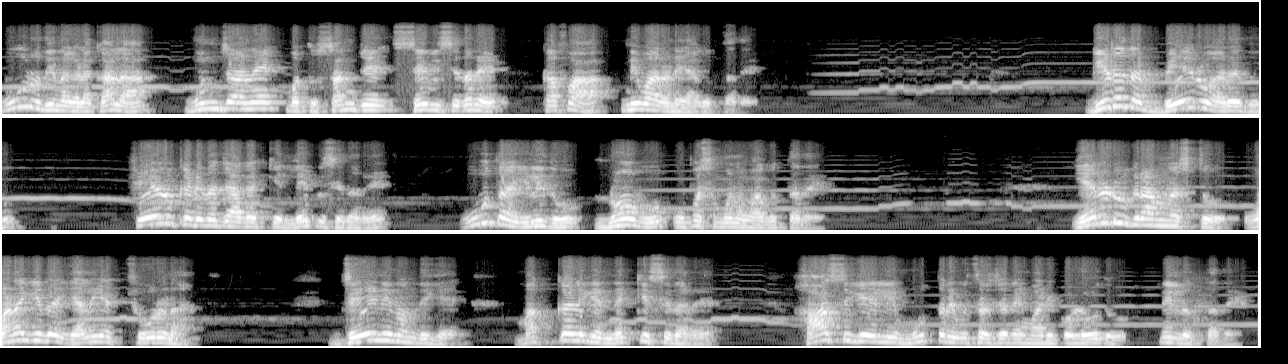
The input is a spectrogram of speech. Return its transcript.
ಮೂರು ದಿನಗಳ ಕಾಲ ಮುಂಜಾನೆ ಮತ್ತು ಸಂಜೆ ಸೇವಿಸಿದರೆ ಕಫ ನಿವಾರಣೆಯಾಗುತ್ತದೆ. ಗಿಡದ ಬೇರು ಅರೆದು ಚೇಳು ಕಡಿದ ಜಾಗಕ್ಕೆ ಲೇಪಿಸಿದರೆ ಊತ ಇಳಿದು ನೋವು ಉಪಶಮನವಾಗುತ್ತದೆ. ಎರಡು ಗ್ರಾಂನಷ್ಟು ಒಣಗಿದ ಎಲೆಯ ಚೂರ್ಣ ಜೇನಿನೊಂದಿಗೆ ಮಕ್ಕಳಿಗೆ ನೆಕ್ಕಿಸಿದರೆ ಹಾಸಿಗೆಯಲ್ಲಿ ಮೂತ್ರ ವಿಸರ್ಜನೆ ಮಾಡಿಕೊಳ್ಳುವುದು ನಿಲ್ಲುತ್ತದೆ.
